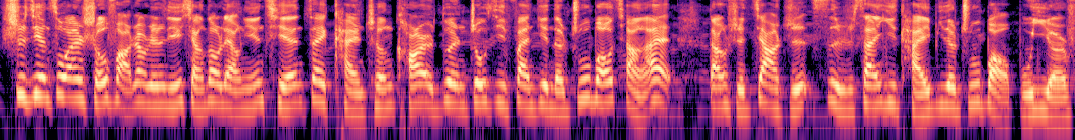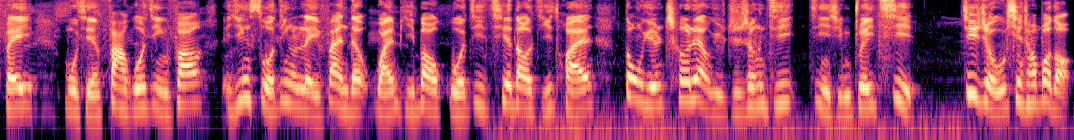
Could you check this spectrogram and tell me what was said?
事件作案手法让人联想到两年前在坎城卡尔顿洲际饭店的珠宝抢案，当时价值四十三亿台币的珠宝不翼而飞。目前，法国警方已经锁定了累犯的顽皮豹国际窃盗集团，动员车辆与直升机进行追缉。记者吴现昌报道。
